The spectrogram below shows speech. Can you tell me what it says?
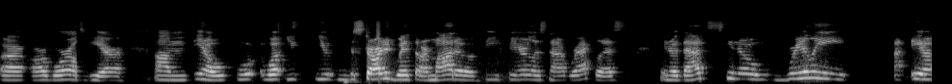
our, our world here. um, you know, w- what you, you started with our motto of be fearless, not reckless. You know, that's, you know, really, uh, you know,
